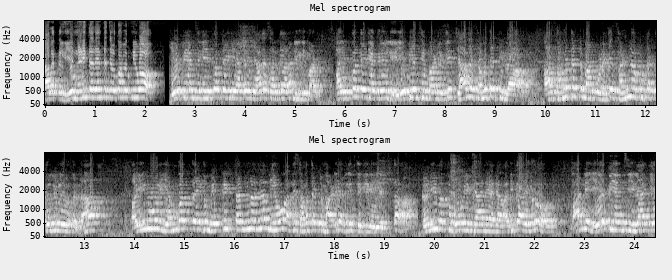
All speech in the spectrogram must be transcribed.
ತಾಲೂಕಲ್ಲಿ ಏನ್ ನಡೀತದೆ ಅಂತ ತಿಳ್ಕೊಬೇಕು ನೀವು. ಎಪಿಎಂಸಿಗೆ ಇಪ್ಪತ್ತೈದು ಎಕರೆ ಜಾಗ ಸರ್ಕಾರ ನಿಗದಿ ಮಾಡು, ಆ ಇಪ್ಪತ್ತೈದು ಎಕರೆಯಲ್ಲಿ ಎಪಿಎಂಸಿ ಮಾಡಲಿಕ್ಕೆ ಜಾಗ ಸಮತಟ್ಟಿಲ್ಲ. ಆ ಸಮತಟ್ಟು ಮಾಡ್ಕೊಳ್ಳಕ್ಕೆ ಸಣ್ಣ ಪುಟ್ಟ ಕಲ್ಲುಗಳಿರೋದನ್ನ ಐನೂರ ಎಂಬತ್ತೈದು ಮೆಟ್ರಿಕ್ ಟನ್ ಅನ್ನ ನೀವು ಅಲ್ಲಿ ಸಮತಟ್ಟು ಮಾಡಿ ಅಲ್ಲಿ ತೆಗೀರಿ ಅಂತ ಗಣಿ ಮತ್ತು ಭೂ ವಿಜ್ಞಾನ ಅಧಿಕಾರಿಗಳು ಮಾನ್ಯ ಎಪಿಎಂಸಿ ಇಲಾಖೆ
